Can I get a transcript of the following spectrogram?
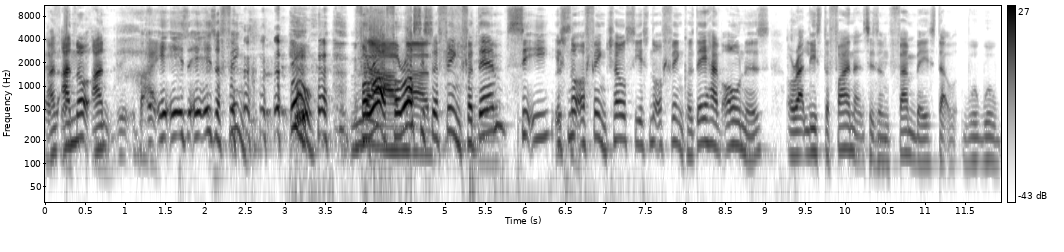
I, I know, and it, it is it is a thing, bro. For us, for us, it's a thing. For them, City, it's not a thing. Chelsea, it's not a thing because they have owners or at least the finances and fan base that will, will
